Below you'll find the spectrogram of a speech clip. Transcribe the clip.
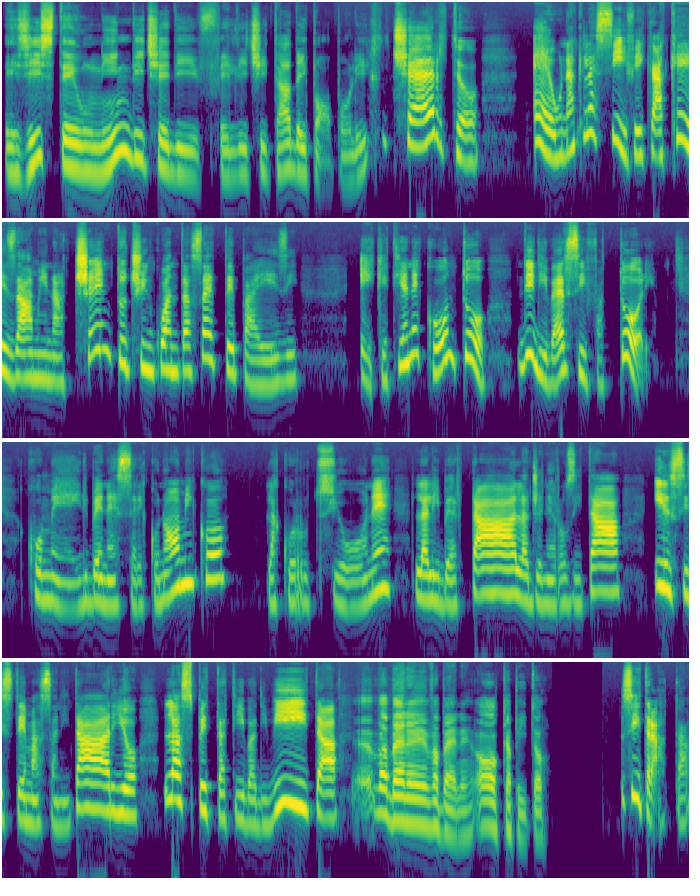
Esiste un indice di felicità dei popoli? Certo, è una classifica che esamina 157 paesi e che tiene conto di diversi fattori, come il benessere economico, la corruzione, la libertà, la generosità, il sistema sanitario, l'aspettativa di vita. Eh, va bene, va bene, ho capito. Si tratta,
